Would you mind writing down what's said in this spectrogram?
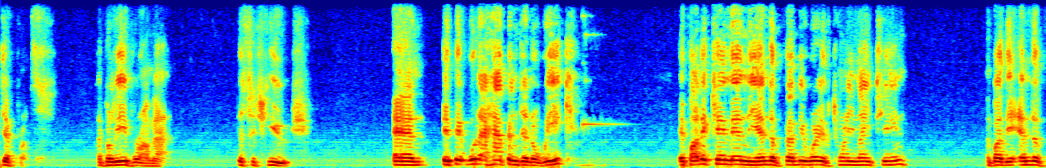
difference. I believe where I'm at. This is huge. And if it would have happened in a week, if I'd have came in the end of February of 2019, and by the end of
